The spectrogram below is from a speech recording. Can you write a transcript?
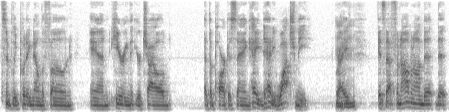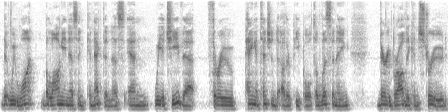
simply putting down the phone and hearing that your child at the park is saying hey daddy watch me right? Mm-hmm it's that phenomenon that that that we want belongingness and connectedness, and we achieve that through paying attention to other people, to listening, very broadly construed,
